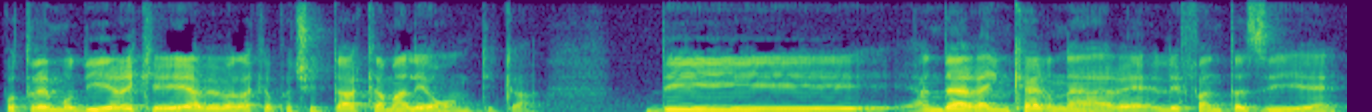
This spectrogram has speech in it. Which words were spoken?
Potremmo dire che aveva la capacità camaleontica di andare a incarnare le fantasie,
